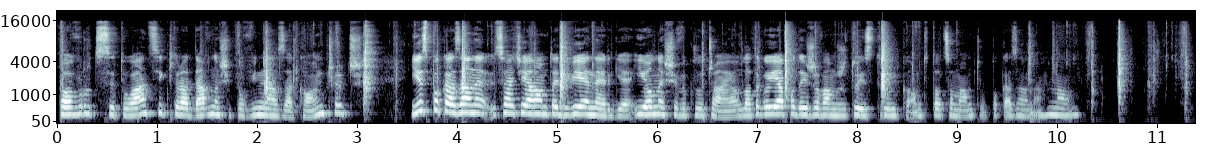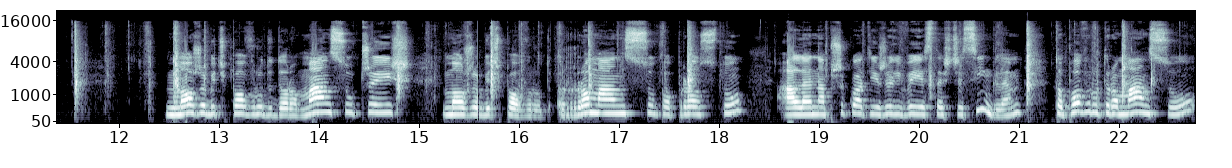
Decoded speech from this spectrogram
Powrót sytuacji, która dawno się powinna zakończyć. Jest pokazane, słuchajcie, ja mam te dwie energie i one się wykluczają, dlatego ja podejrzewam, że tu jest trójkąt, to co mam tu pokazane. No. Może być powrót do romansu czyjś, może być powrót romansu po prostu, ale na przykład jeżeli wy jesteście singlem, to powrót romansu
